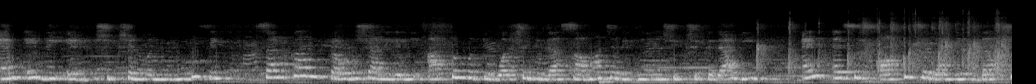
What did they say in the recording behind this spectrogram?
ಎಂಎ ಬಿಎಡ್ ಶಿಕ್ಷಣವನ್ನು ಮುಗಿಸಿ ಸರ್ಕಾರಿ ಪ್ರೌಢಶಾಲೆಯಲ್ಲಿ ಹತ್ತೊಂಬತ್ತು ವರ್ಷದಿಂದ ಸಮಾಜ ವಿಜ್ಞಾನ ಶಿಕ್ಷಕರಾಗಿ ಎನ್ಎಸ್ಎಸ್ ಆಫೀಸರ್ ಆಗಿ ದಕ್ಷ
